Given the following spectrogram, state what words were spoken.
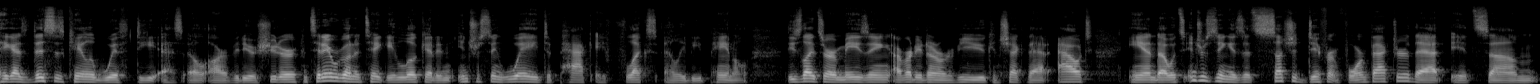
Hey guys, this is Caleb with DSLR Video Shooter, and today we're going to take a look at an interesting way to pack a flex LED panel. These lights are amazing. I've already done a review. You can check that out. And uh, what's interesting is it's such a different form factor that it's um,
